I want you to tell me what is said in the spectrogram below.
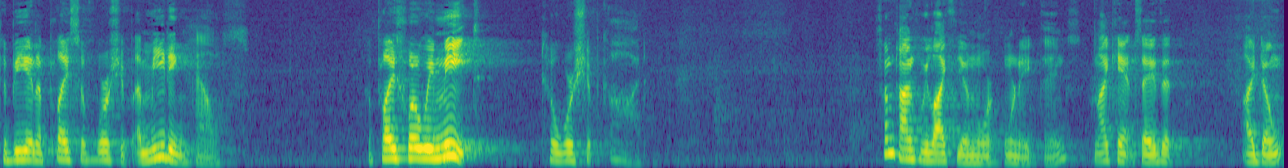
to be in a place of worship, a meeting house, a place where we meet to worship God. Sometimes we like the ornate things, and I can't say that I don't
